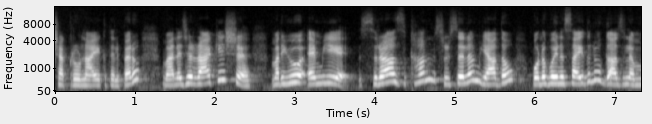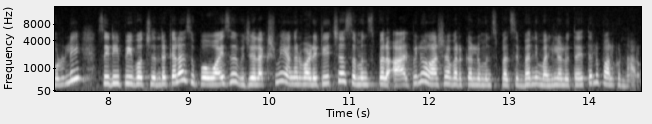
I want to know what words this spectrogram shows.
షక్రు నాయక్ తెలిపారు. మేనేజర్ రాకేష్ మరియు MA Siraj Khan Srisailam Yadav Ponaboina Saidulu Gajula Murali CDPO Chandrakala supervisor Vijayalakshmi Anganwadi teachers municipal ఆర్పీలు ఆశా వర్కర్లు మున్సిపల్ సిబ్బంది మహిళలు తదితరులు పాల్గొన్నారు.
